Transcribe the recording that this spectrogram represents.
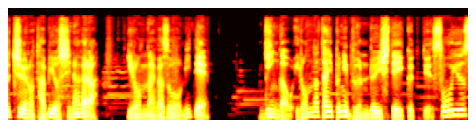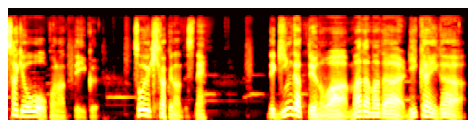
宇宙の旅をしながらいろんな画像を見て銀河をいろんなタイプに分類していくっていうそういう作業を行っていくそういう企画なんですねで、銀河っていうのは、まだまだ理解が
